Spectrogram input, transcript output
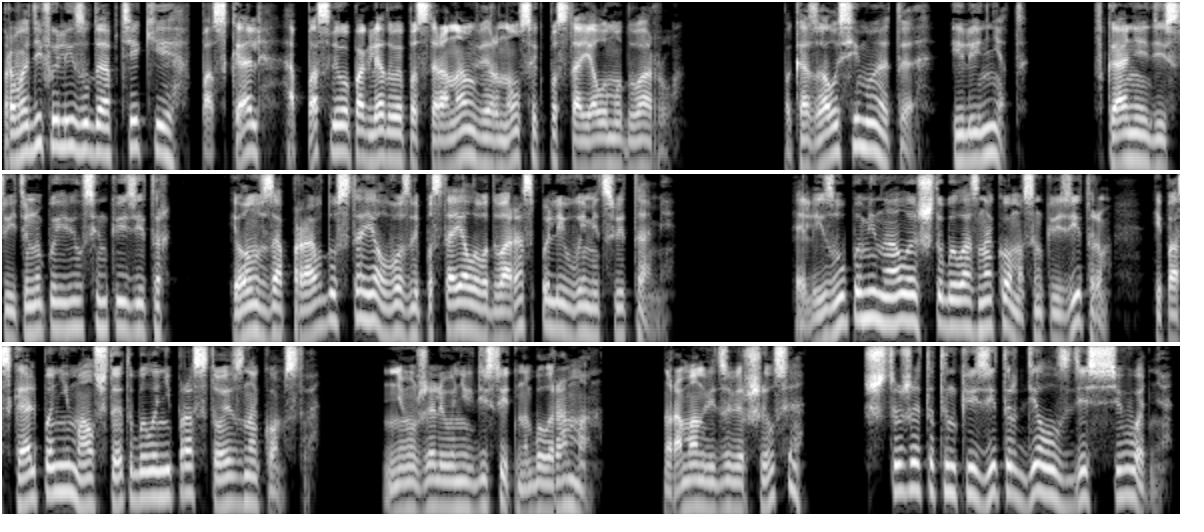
Проводив Элизу до аптеки, Паскаль, опасливо поглядывая по сторонам, вернулся к постоялому двору. Показалось ему это или нет? В Кане действительно появился инквизитор, и он взаправду стоял возле постоялого двора с полевыми цветами. Элиза упоминала, что была знакома с инквизитором, и Паскаль понимал, что это было непростое знакомство. Неужели у них действительно был роман? Но роман ведь завершился? Что же этот инквизитор делал здесь сегодня?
